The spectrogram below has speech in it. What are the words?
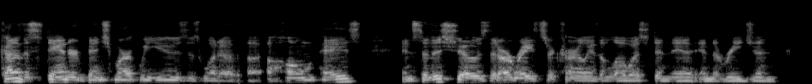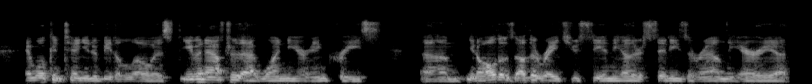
kind of the standard benchmark we use is what a, a home pays and so this shows that our rates are currently the lowest in the in the region and will continue to be the lowest even after that one year increase um, you know all those other rates you see in the other cities around the area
